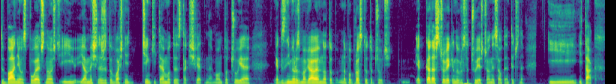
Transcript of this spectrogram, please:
dbanie o społeczność i ja myślę, że to właśnie dzięki temu to jest tak świetne, bo on to czuje, jak z nim rozmawiałem, no to no po prostu to czuć. Jak gadasz z człowiekiem, to po prostu czujesz, czy on jest autentyczny. I, i tak,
